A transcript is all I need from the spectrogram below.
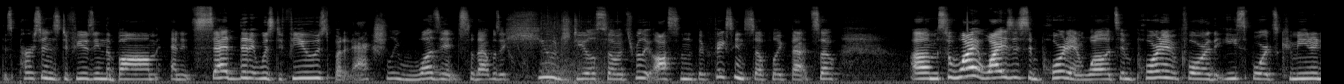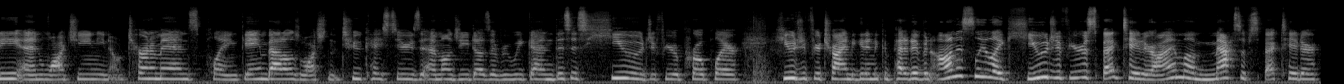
this person's defusing the bomb and it said that it was defused but it actually wasn't so that was a huge deal so it's really awesome that they're fixing stuff like that so um, so why why is this important? Well, it's important for the esports community and watching, you know, tournaments, playing GameBattles, watching the 2K series that MLG does every weekend. This is huge if you're a pro player, huge if you're trying to get into competitive, and honestly, like huge if you're a spectator. I'm a massive spectator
